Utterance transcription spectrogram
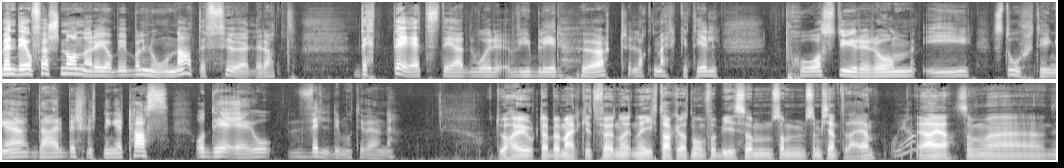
Men det er jo først nå når jeg jobber i Bellona at jeg føler at dette er et sted hvor vi blir hørt, lagt merke til, på styrerom i Stortinget, der beslutninger tas. Og det er jo veldig motiverende. Du har jo gjort deg bemerket før. Nå, nå gikk det akkurat noen forbi som, som, som kjente deg igjen. Oh, ja. Ja, ja, Som uh,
